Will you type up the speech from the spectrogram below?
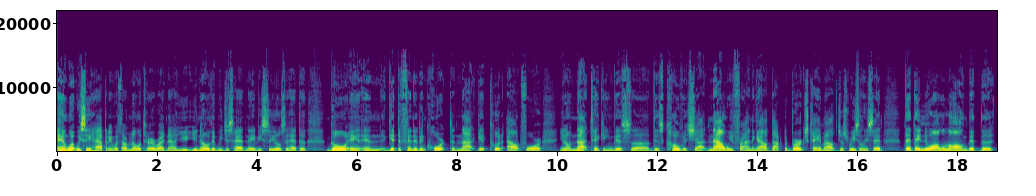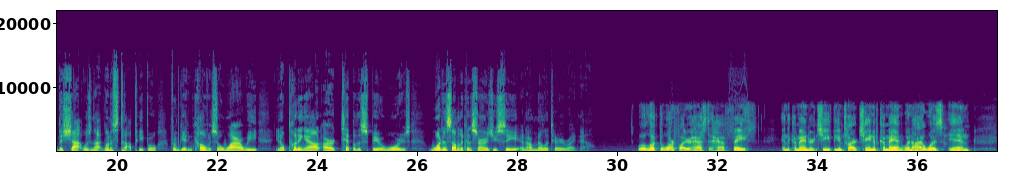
and what we see happening with our military right now. You you know that we just had Navy SEALs that had to go and, and get defended in court to not get put out for you know not taking this uh, this COVID shot. Now we're finding out. Dr. Birx came out just recently said that they knew all along that the the shot was not going to stop people from getting COVID. So why are we you know putting out our tip of the spear warriors? What are some of the concerns you see in our military right now? Well, look, the warfighter has to have faith in the commander in chief, the entire chain of command. When I was in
